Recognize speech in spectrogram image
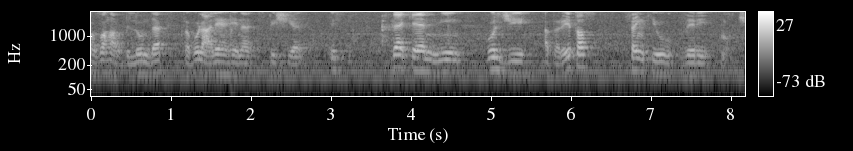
فظهر باللون ده فبقول عليها هنا special ده كان مين؟ Golgi apparatus thank you very much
